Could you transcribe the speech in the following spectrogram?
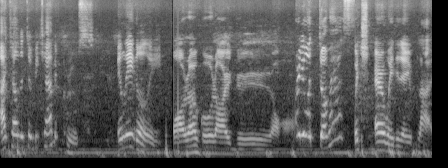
I told it to be cabin crews. Illegally. What a good idea. Are you a dumbass? Which airway did they apply?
